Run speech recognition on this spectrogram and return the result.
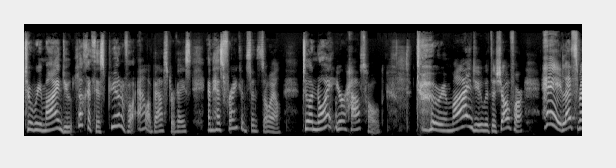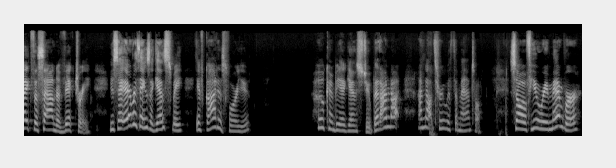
To remind you, look at this beautiful alabaster vase and has frankincense oil to anoint your household. To remind you with the shofar, hey, let's make the sound of victory. You say, everything's against me. If God is for you, who can be against you? But I'm not, I'm not through with the mantle. So if you remember,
